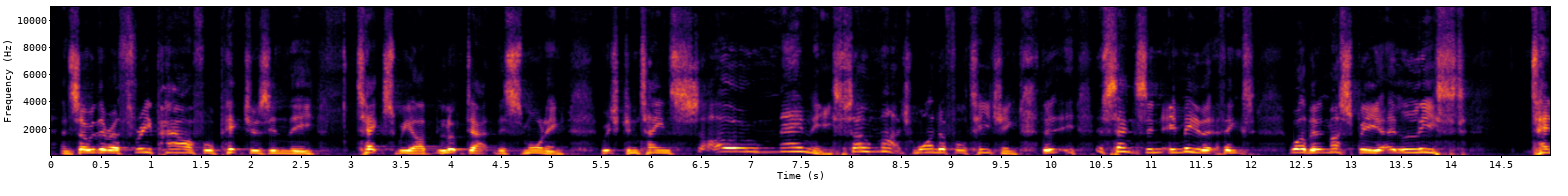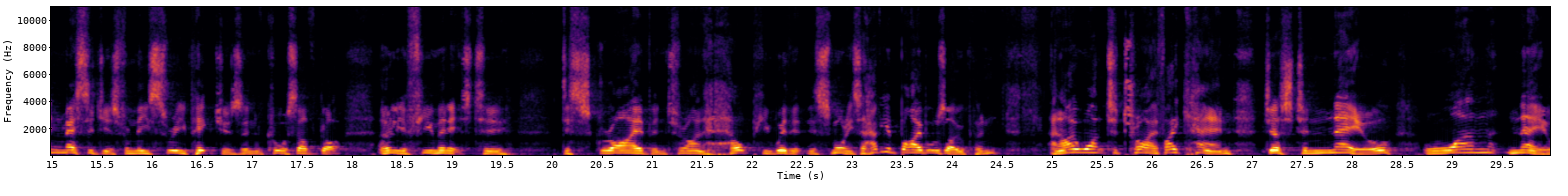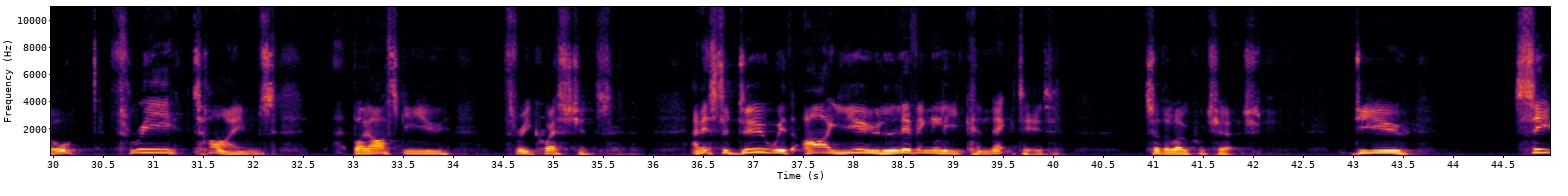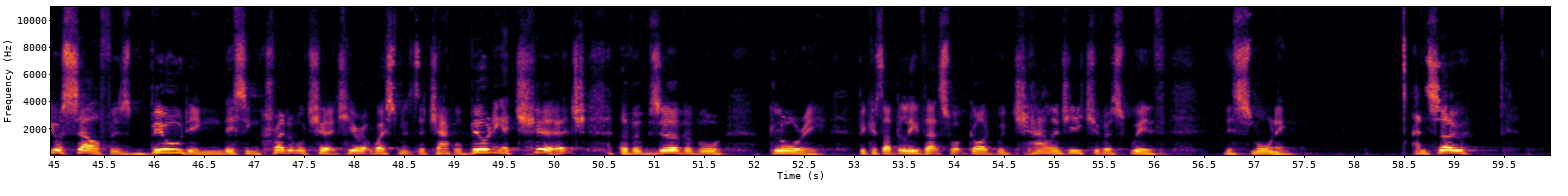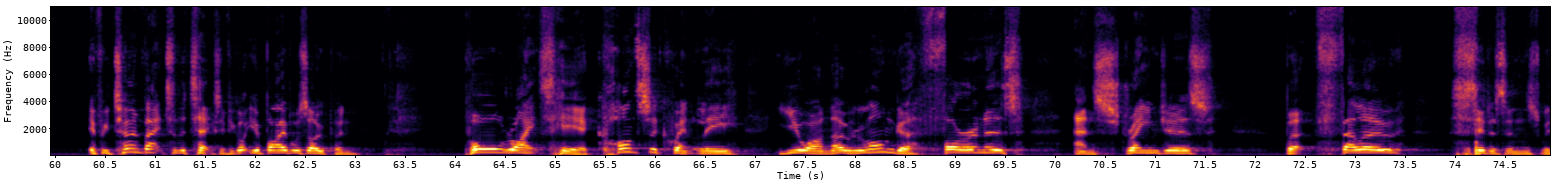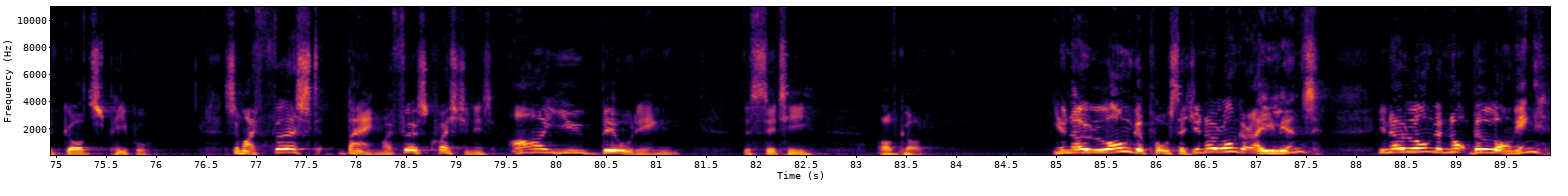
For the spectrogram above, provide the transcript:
And so there are three powerful pictures in the text we have looked at this morning, which contains so many, so much wonderful teaching. A sense in, in me that thinks, well, there must be at least 10 messages from these three pictures. And of course, I've got only a few minutes to describe and try and help you with it this morning. So have your Bibles open. And I want to try, if I can, just to nail one nail three times by asking you three questions. And it's to do with are you livingly connected to the local church? Do you see yourself as building this incredible church here at Westminster Chapel, building a church of observable glory? Because I believe that's what God would challenge each of us with this morning. And so if we turn back to the text, if you've got your Bibles open, Paul writes here, consequently, you are no longer foreigners and strangers, but fellow citizens with God's people. So, my first bang, my first question is Are you building the city of God? You're no longer, Paul says, you're no longer aliens. You're no longer not belonging.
